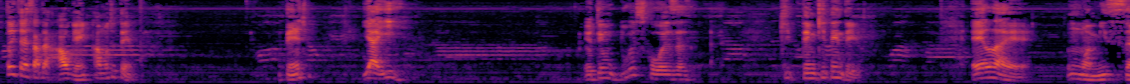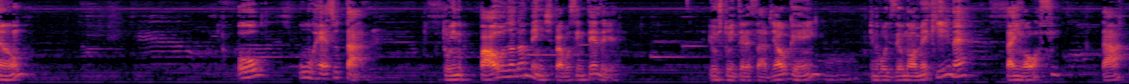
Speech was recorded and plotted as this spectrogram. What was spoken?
Estou interessado em alguém há muito tempo. Entende? E aí, eu tenho duas coisas que tenho que entender. Ela é uma missão ou o resultado. Estou indo pausadamente para você entender. Eu estou interessado em alguém, que não vou dizer o nome aqui, né? tá em off, tá?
